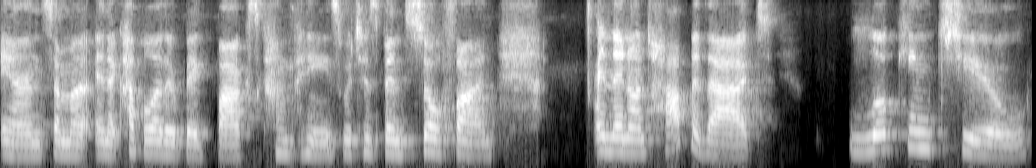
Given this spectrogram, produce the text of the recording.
and some uh, and a couple other big box companies, which has been so fun. And then on top of that, looking to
